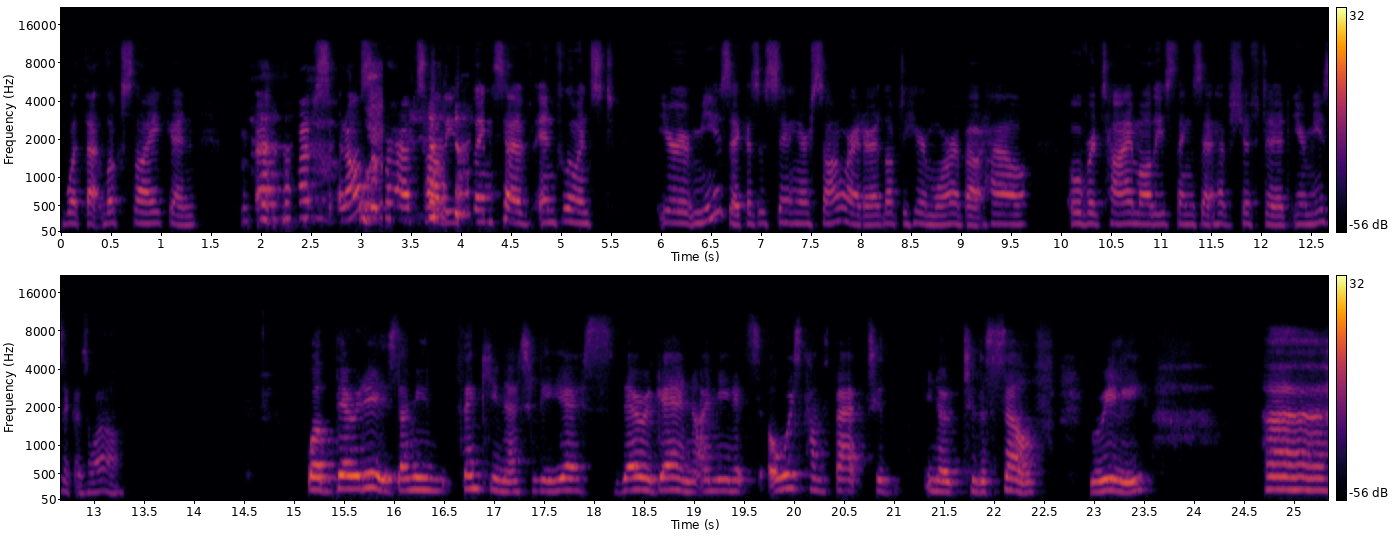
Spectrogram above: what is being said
what that looks like and perhaps and also perhaps how these things have influenced your music as a singer songwriter. I'd love to hear more about how over time all these things that have shifted your music as well. Well there it is. I mean thank you natalie. Yes there again. I mean it's always comes back to you know to the self really. Uh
